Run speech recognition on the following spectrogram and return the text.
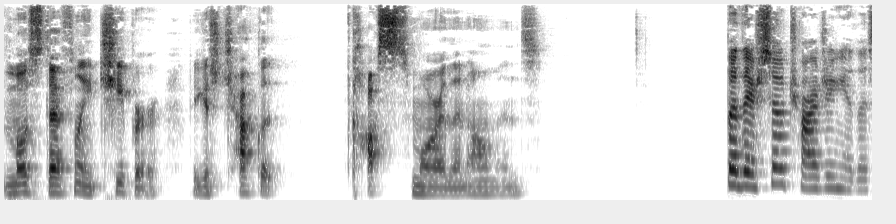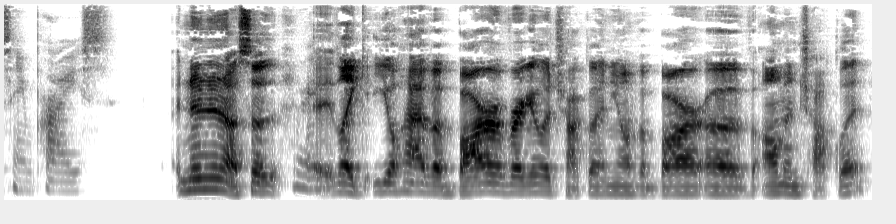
most definitely cheaper because chocolate costs more than almonds. But they're still charging you the same price. No, no, no. So, Right. uh, like, you'll have a bar of regular chocolate and you'll have a bar of almond chocolate,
